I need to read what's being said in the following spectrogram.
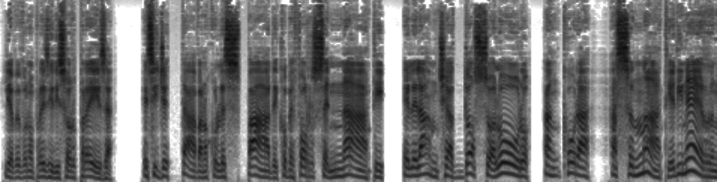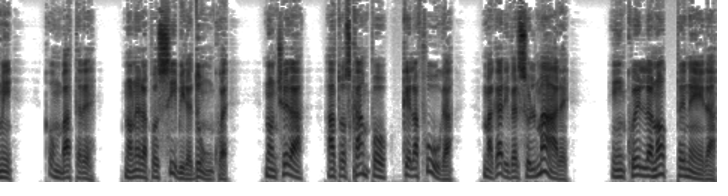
li avevano presi di sorpresa e si gettavano con le spade come forsennati e le lance addosso a loro, ancora assonnati ed inermi. Combattere non era possibile, dunque. Non c'era altro scampo che la fuga, magari verso il mare. In quella notte nera,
